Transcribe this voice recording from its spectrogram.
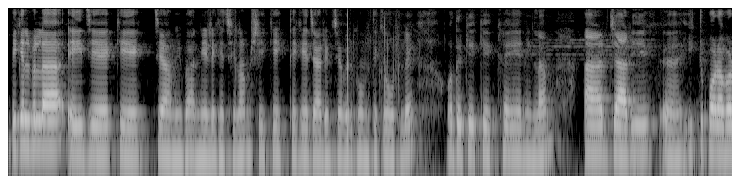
বিকেলবেলা এই যে কেক যে আমি বানিয়ে রেখেছিলাম, সেই কেক থেকে জারিফ জাবের ঘুম থেকে উঠলে ওদেরকে কেক খাইয়ে নিলাম। আর জারিফ একটু পর আবার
